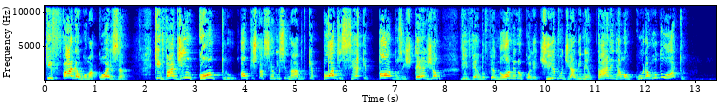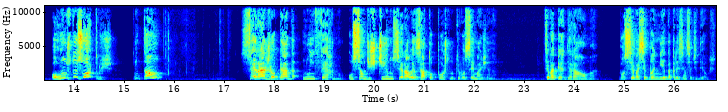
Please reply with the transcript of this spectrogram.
que fale alguma coisa que vá de encontro ao que está sendo ensinado, porque pode ser que todos estejam vivendo o fenômeno coletivo de alimentarem a loucura um do outro, ou uns dos outros. Então, será jogada no inferno. O seu destino será o exato oposto do que você imagina. Você vai perder a alma você vai ser banido da presença de Deus.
